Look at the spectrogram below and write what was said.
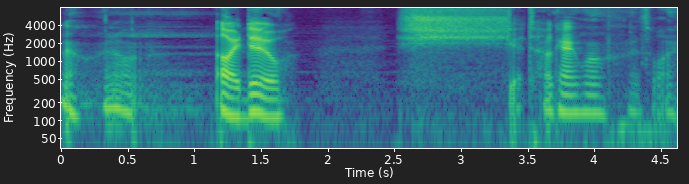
No, I don't. Oh, I do. Shit. Okay, well, that's why.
